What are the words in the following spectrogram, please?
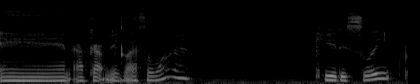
And I've got me a glass of wine. Kid is asleep.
